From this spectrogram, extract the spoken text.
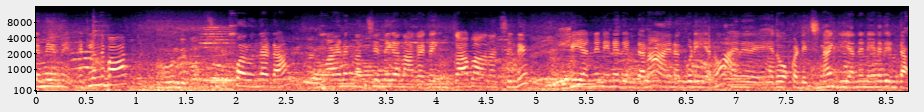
ఏమేమి? ఎట్లుంది బావా? సూపర్ ఉందట. మా ఆయనకు నచ్చింది ఇక నాకైతే ఇంకా బాగా నచ్చింది. గీ నేనే తింటాను? ఆయనకు కూడా ఇయ్యను. ఆయన ఏదో ఒకటి ఇచ్చిన గీ నేనే తింటా.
